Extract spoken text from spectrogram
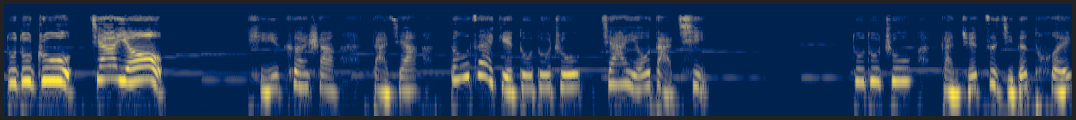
嘟嘟猪加油！体育课上，大家。都在给嘟嘟猪加油打气。嘟嘟猪感觉自己的腿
